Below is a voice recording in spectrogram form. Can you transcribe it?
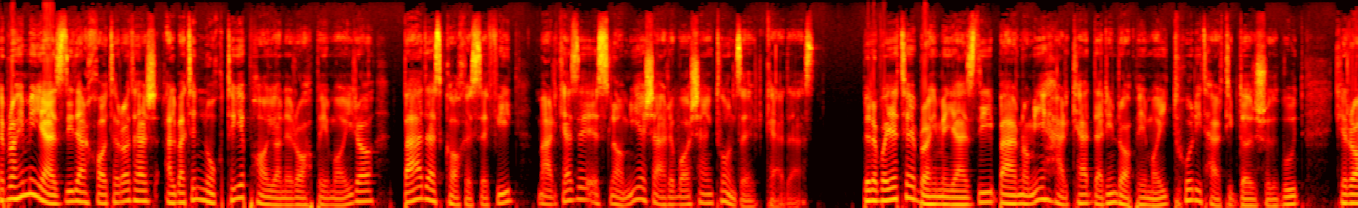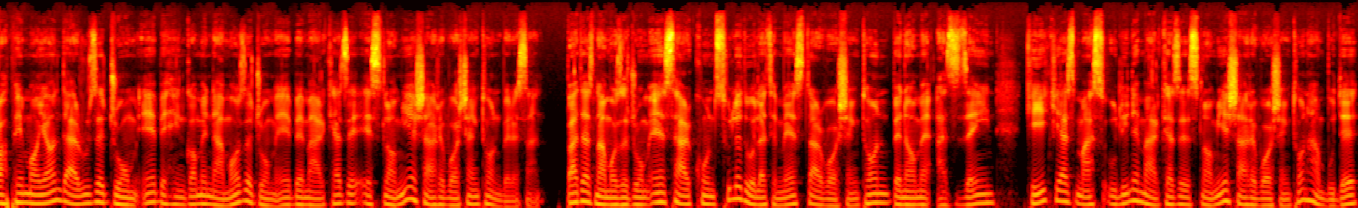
ابراهیم یزدی در خاطراتش البته نقطه پایان راهپیمایی را بعد از کاخ سفید مرکز اسلامی شهر واشنگتن ذکر کرده است. به روایت ابراهیم یزدی برنامه حرکت در این راهپیمایی طوری ترتیب داده شده بود که راهپیمایان در روز جمعه به هنگام نماز جمعه به مرکز اسلامی شهر واشنگتن برسند. بعد از نماز جمعه سرکنسول دولت مصر در واشنگتن به نام زین که یکی از مسئولین مرکز اسلامی شهر واشنگتن هم بوده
